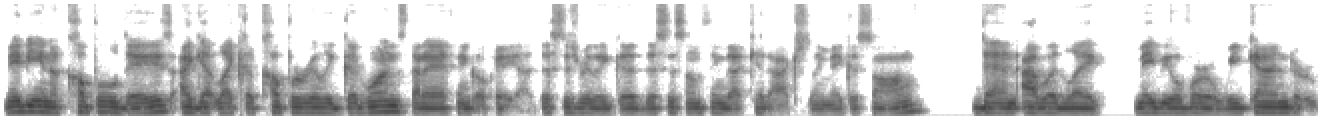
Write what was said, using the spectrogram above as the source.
maybe in a couple days, I get like a couple really good ones that I think, okay, yeah, this is really good. This is something that could actually make a song. Then I would like maybe over a weekend or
